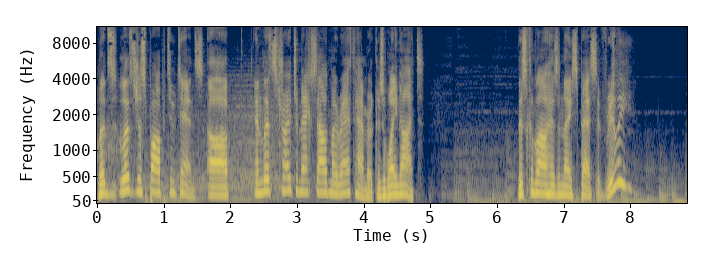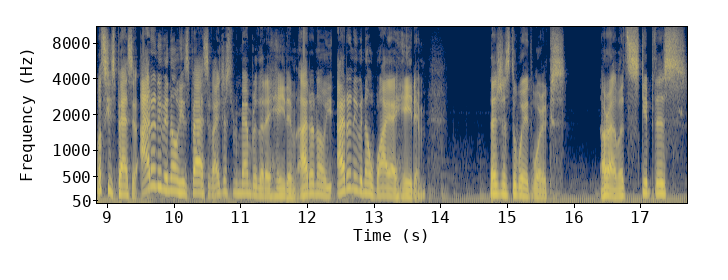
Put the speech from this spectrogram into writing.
Let's let's just pop two tens. Uh, and let's try to max out my Wrath Hammer, because why not? This Kung has a nice passive. Really? What's his passive? I don't even know his passive. I just remember that I hate him. I don't know. I don't even know why I hate him. That's just the way it works. All right, let's skip this.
